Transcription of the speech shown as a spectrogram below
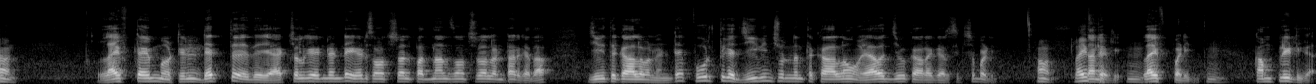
అవును. లైఫ్ టైమ్ టిల్ డెత్ ఇది. యాక్చువల్గా ఏంటంటే ఏడు సంవత్సరాలు పద్నాలుగు సంవత్సరాలు అంటారు కదా జీవితకాలం అని అంటే పూర్తిగా జీవించున్నంత కాలం యావజ్జీవ కారాగార శిక్ష పడింది. అవును లైఫ్ పడింది. కంప్లీట్గా.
